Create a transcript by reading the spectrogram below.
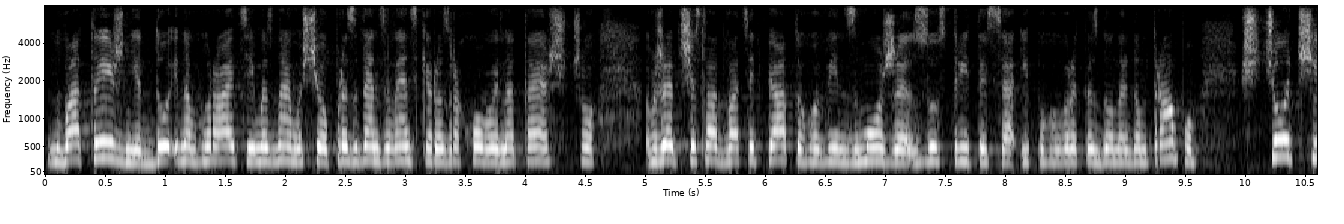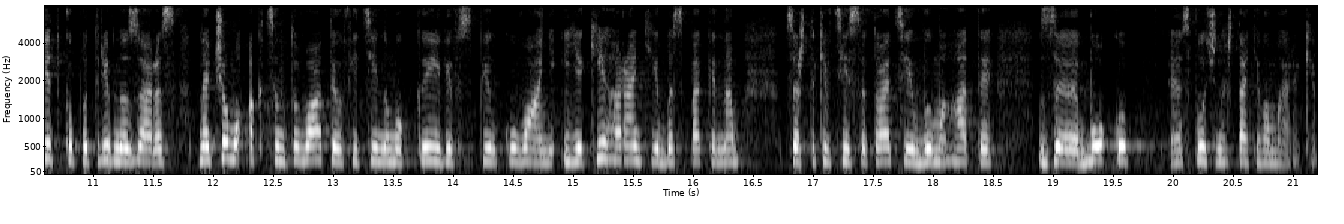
два тижні до інавгурації? Ми знаємо, що президент Зеленський розраховує на те, що вже числа 25-го він зможе зустрітися і поговорити з Дональдом Трампом. Що чітко потрібно зараз на чому акцентувати офіційному Києві в спілкуванні, і які гарантії безпеки нам все ж таки в цій ситуації вимагати з боку е, Сполучених Штатів Америки?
